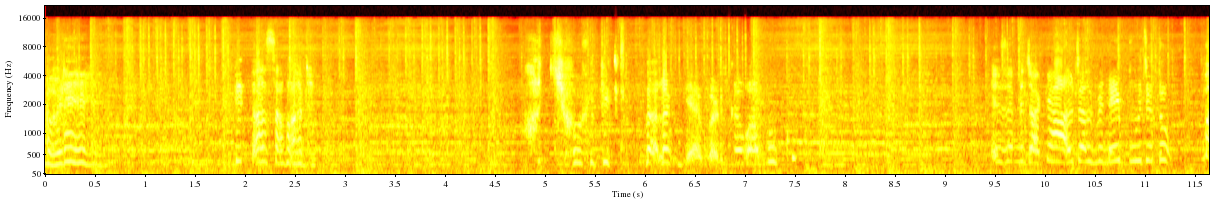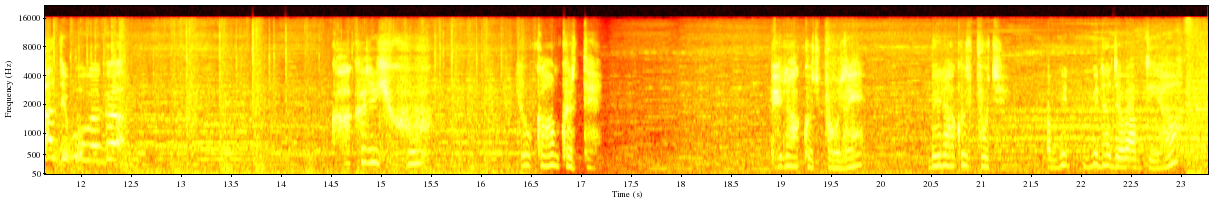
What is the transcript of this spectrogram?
बड़े पिता समान है। और चोट भी कितना लग गया है, बड़का बाबू को। ऐसे में जाके हाल चाल भी नहीं पूछे तो वाजिब होगा का? क्या? करेगी वो क्यों काम करते हैं? बिना कुछ बोले, बिना कुछ पूछे। अब बिना जवाब दिया हाँ? ये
